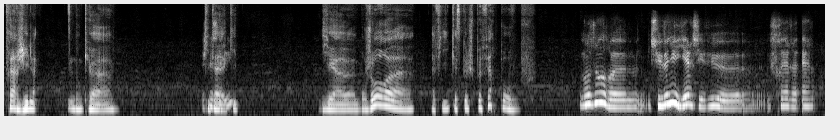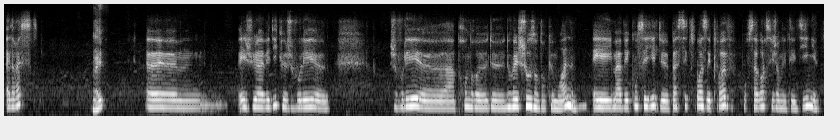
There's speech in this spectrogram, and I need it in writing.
Frère Gilles. Donc, euh, Je qui dit euh, bonjour, euh, la fille. Qu'est-ce que je peux faire pour vous? Bonjour, euh, je suis venue hier, j'ai vu euh, frère R. Elrest Oui. euh, et je lui avais dit que je voulais, je voulais apprendre de nouvelles choses en tant que moine et il m'avait conseillé de passer trois épreuves pour savoir si j'en étais digne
